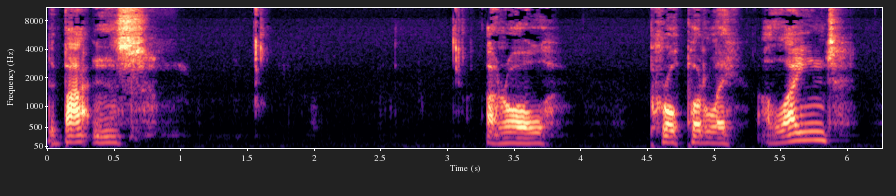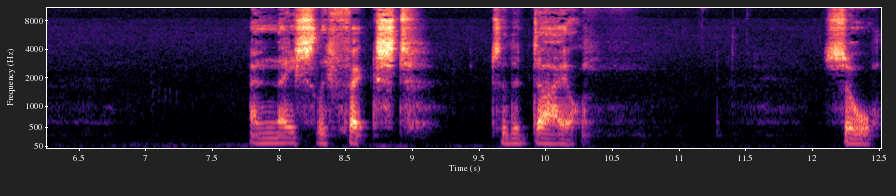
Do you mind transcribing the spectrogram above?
the batons are all properly aligned and nicely fixed to the dial so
